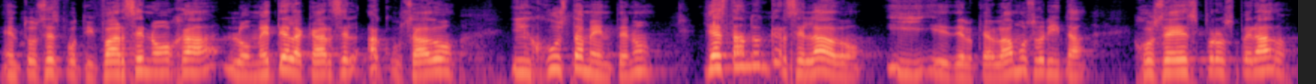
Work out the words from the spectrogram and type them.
Entonces Potifar se enoja, lo mete a la cárcel acusado injustamente, ¿no? Ya estando encarcelado, y, de lo que hablábamos ahorita, José es prosperado.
